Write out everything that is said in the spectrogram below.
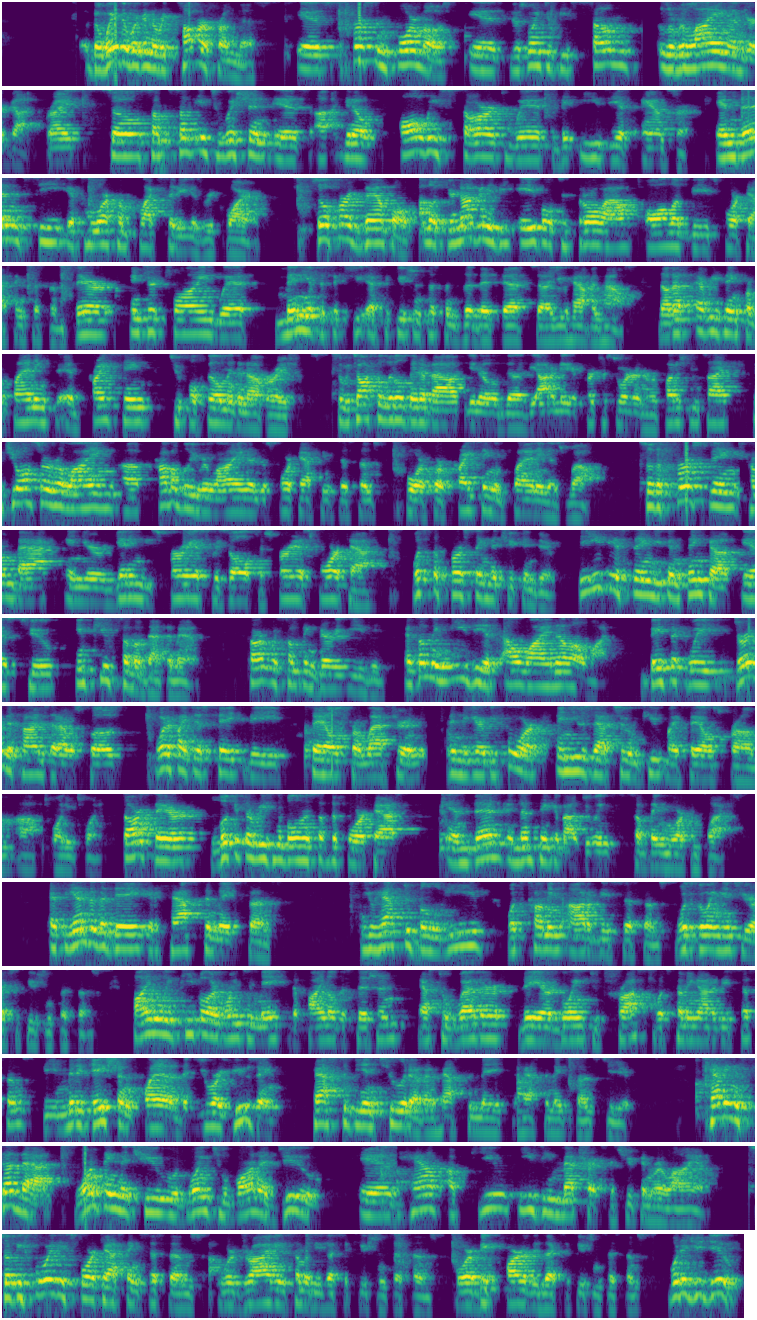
The way that we're going to recover from this is first and foremost is there's going to be some relying on your gut, right? So some some intuition is, uh, you know, always start with the easiest answer and then see if more complexity is required. So for example, look, you're not going to be able to throw out all of these forecasting systems. They're intertwined with many of the execution systems that, that, that uh, you have in-house. Now that's everything from planning and pricing to fulfillment and operations. So we talked a little bit about, you know, the, the automated purchase order and the replenishment side, but you also are relying, uh, probably relying on this forecasting systems for, for pricing and planning as well. So the first thing come back and you're getting these spurious results or spurious forecasts, what's the first thing that you can do? The easiest thing you can think of is to impute some of that demand start with something very easy. And something easy is LY and LLY. Basically, during the times that I was closed, what if I just take the sales from last year and the year before and use that to impute my sales from uh, 2020? Start there, look at the reasonableness of the forecast, and then and then think about doing something more complex. At the end of the day, it has to make sense. You have to believe what's coming out of these systems, what's going into your execution systems. Finally, people are going to make the final decision as to whether they are going to trust what's coming out of these systems. The mitigation plan that you are using has to be intuitive and has to make has to make sense to you. Having said that, one thing that you are going to want to do is have a few easy metrics that you can rely on. So before these forecasting systems were driving some of these execution systems or a big part of these execution systems, what did you do?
